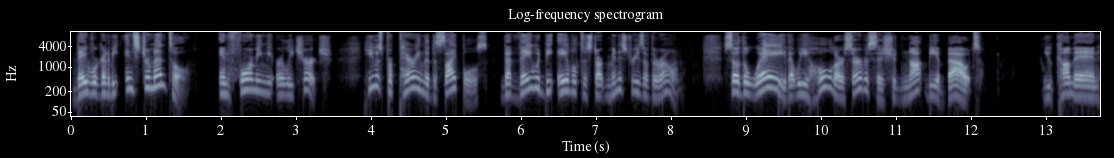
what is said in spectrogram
they were going to be instrumental in forming the early church. He was preparing the disciples that they would be able to start ministries of their own. So the way that we hold our services should not be about you come in,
